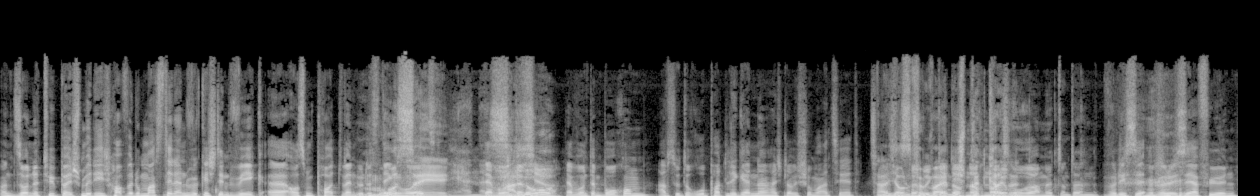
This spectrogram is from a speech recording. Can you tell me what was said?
Und so eine Type, Schmidti, ich hoffe, du machst dir dann wirklich den Weg äh, aus dem Pott, wenn du das Ding Muss, holst. ey. Ja, Der wohnt, in, sicher. der wohnt in Bochum, absolute Ruhrpott-Legende, habe ich glaube ich schon mal erzählt. Zahle ich auch einen Fünfer in die doch noch. Neurohrer mit und dann Würde ich, sehr, würde ich sehr fühlen,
